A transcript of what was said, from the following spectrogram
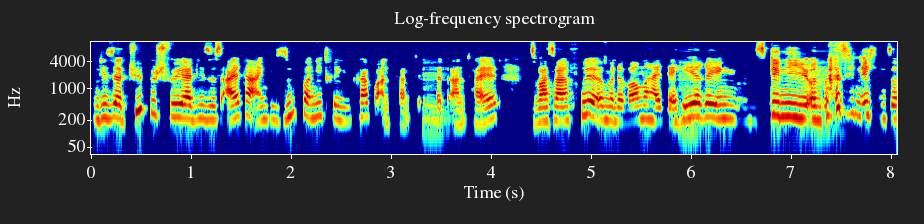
und dieser typisch für ja dieses Alter eigentlich super niedrige Körperfettanteil. Mhm. Das war, war früher immer, da war man halt der mhm. Hering und Skinny und weiß ich nicht und so.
